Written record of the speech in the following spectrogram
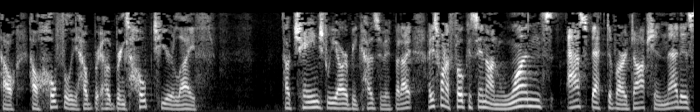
how, how hopefully, how, how it brings hope to your life, how changed we are because of it. But I, I just want to focus in on one aspect of our adoption, and that is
